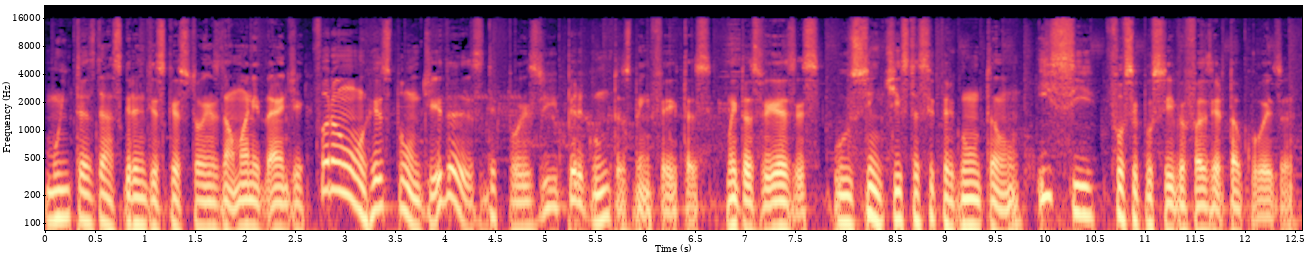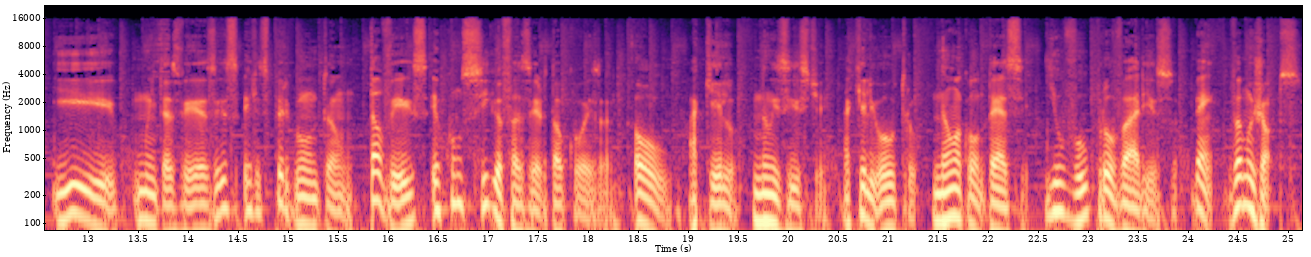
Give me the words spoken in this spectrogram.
muitas das grandes questões da humanidade foram respondidas depois de perguntas bem feitas. Muitas vezes, os cientistas se perguntam: e se fosse possível fazer tal coisa? E muitas vezes eles perguntam: talvez eu consiga fazer tal coisa. Ou aquilo não existe, aquele outro não acontece e eu vou provar isso. Bem, vamos juntos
